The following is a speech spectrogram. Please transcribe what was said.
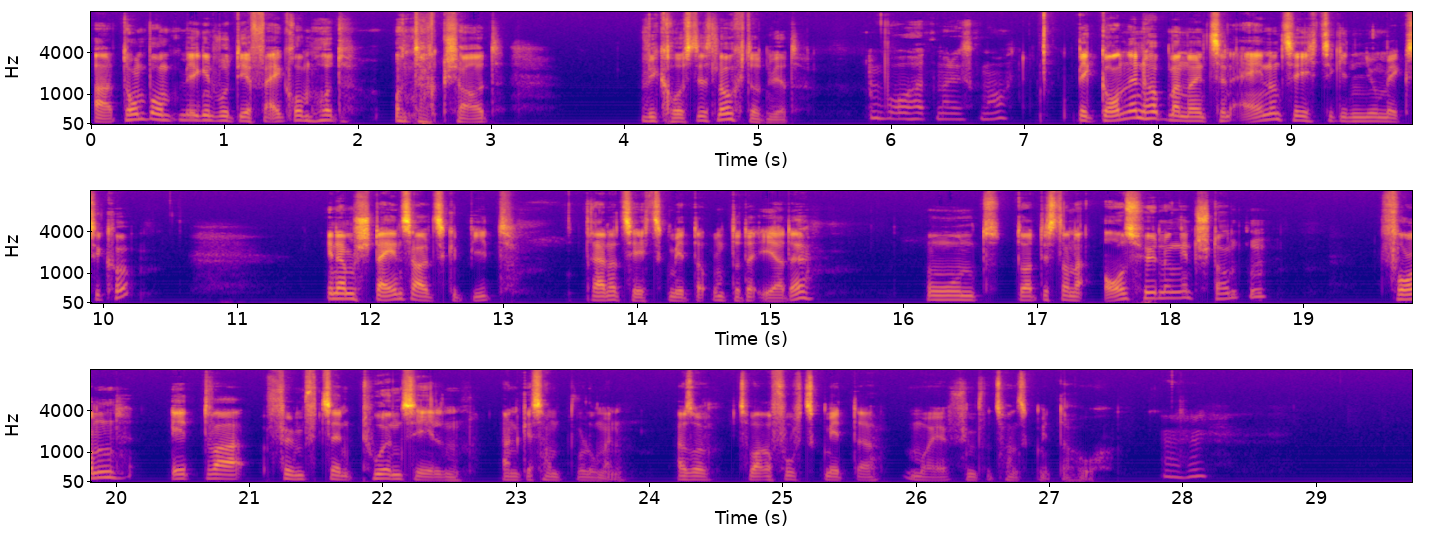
Atombomben irgendwo tief eingegraben hat und dann geschaut, wie groß das Loch dort wird. Wo hat man das gemacht? Begonnen hat man 1961 in New Mexico, in einem Steinsalzgebiet, 360 Meter unter der Erde. Und dort ist dann eine Aushöhlung entstanden von etwa 15 Turnsälen an Gesamtvolumen. Also 52 Meter mal 25 Meter hoch. Mhm.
